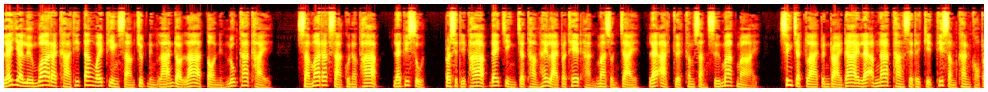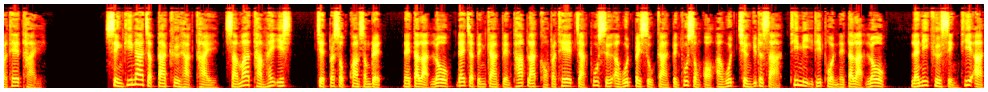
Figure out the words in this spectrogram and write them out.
และอย่าลืมว่าราคาที่ตั้งไว้เพียง 3.1 ล้านดอลลาร์ต่อหนึ่งลูกท่าไทย สามารถรักษาคุณภาพและพิสูจน์ประสิทธิภาพได้จริงจะทำให้หลายประเทศหันมาสนใจ และอาจเกิดคำสั่งซื้อมากมาย ซึ่งจะกลายเป็นรายได้และอำนาจทางเศรษฐกิจที่สำคัญของประเทศไทย สิ่งที่น่าจับตาคือหากไทยสามารถทำให้อิสเจ็ดประสบความสำเร็จ ในตลาดโลกได้จะเป็นการเปลี่ยนภาพลักษณ์ของประเทศจากผู้ซื้ออาวุธไปสู่การเป็นผู้ส่งออกอาวุธเชิงยุทธศาสตร์ที่มีอิทธิพลในตลาดโลก และนี่คือสิ่งที่อาจ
